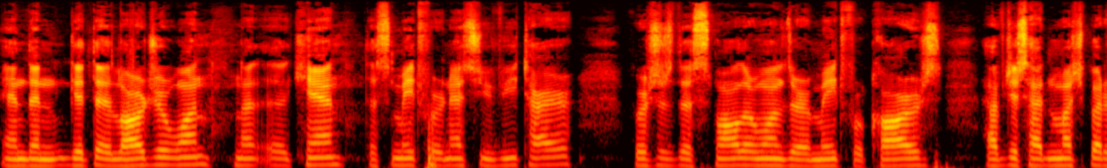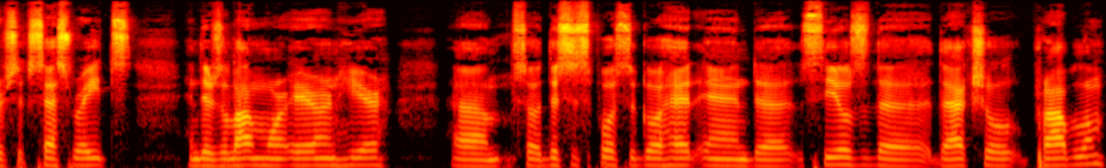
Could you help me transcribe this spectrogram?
and then get the larger one uh, can that's made for an SUV tire versus the smaller ones that are made for cars. I've just had much better success rates and there's a lot more air in here. Um, so this is supposed to go ahead and uh, seals the, the actual problem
